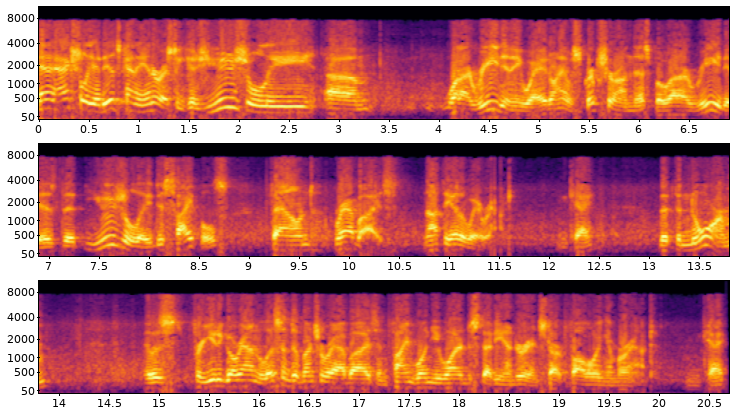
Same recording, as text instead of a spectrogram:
And actually, it is kind of interesting because usually um, what I read anyway, I don't have a scripture on this, but what I read is that usually disciples found rabbis, not the other way around. Okay? That the norm it was for you to go around and listen to a bunch of rabbis and find one you wanted to study under and start following him around. Okay?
